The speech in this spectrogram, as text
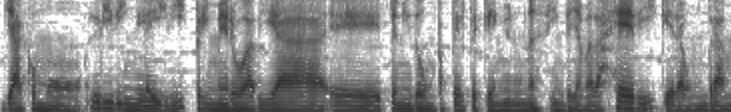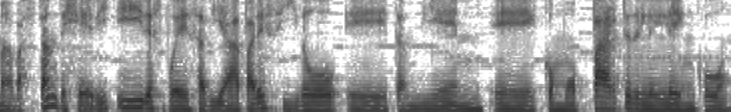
ya como leading lady. Primero había eh, tenido un papel pequeño en una cinta llamada Heavy, que era un drama bastante heavy, y después había aparecido eh, también eh, como parte del elenco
